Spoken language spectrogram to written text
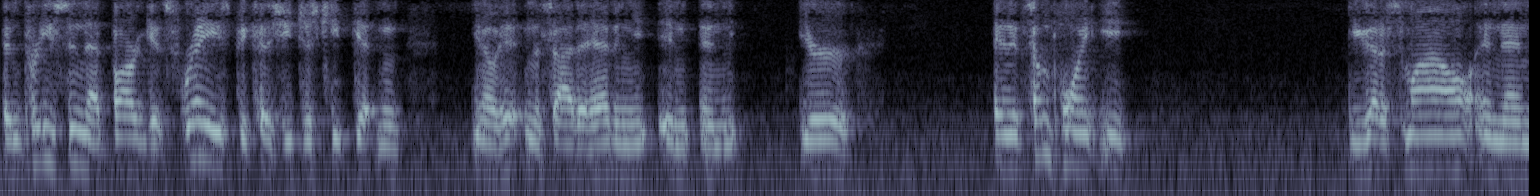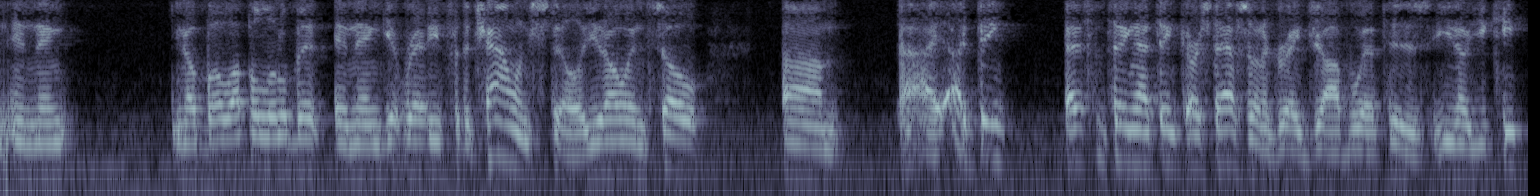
then pretty soon that bar gets raised because you just keep getting, you know, hitting the side of the head, and you, and, and you're, and at some point you you got to smile and then and then you know bow up a little bit and then get ready for the challenge still you know? And so um, I, I think that's the thing I think our staff's done a great job with is you know you keep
